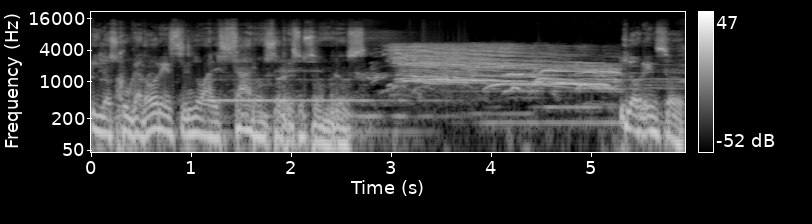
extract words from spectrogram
y los jugadores lo alzaron sobre sus hombros. Lorenzo,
